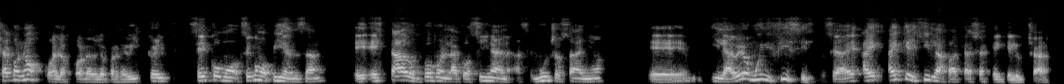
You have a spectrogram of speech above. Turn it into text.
ya conozco a los core developers de Bitcoin, sé cómo, sé cómo piensan, he estado un poco en la cocina hace muchos años eh, y la veo muy difícil. O sea, hay, hay, que elegir las batallas que hay que luchar.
